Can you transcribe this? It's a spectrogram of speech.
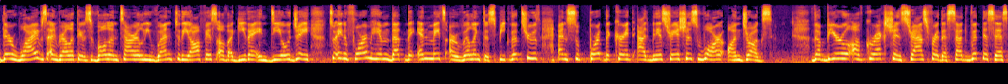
Their wives and relatives voluntarily went to the office of Aguirre in DOJ to inform him that the inmates are willing to speak the truth and support the current administration's war on drugs. The Bureau of Corrections transferred the said witnesses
